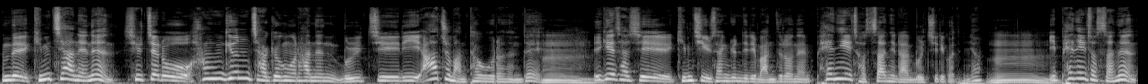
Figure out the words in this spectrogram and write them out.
근데 김치 안에는 실제로 항균 작용을 하는 물질이 아주 많다고 그러는데 음. 이게 사실 김치 유산균들이 만들어낸 페닐젖산이라는 물질이거든요. 음. 이 페닐젖산은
